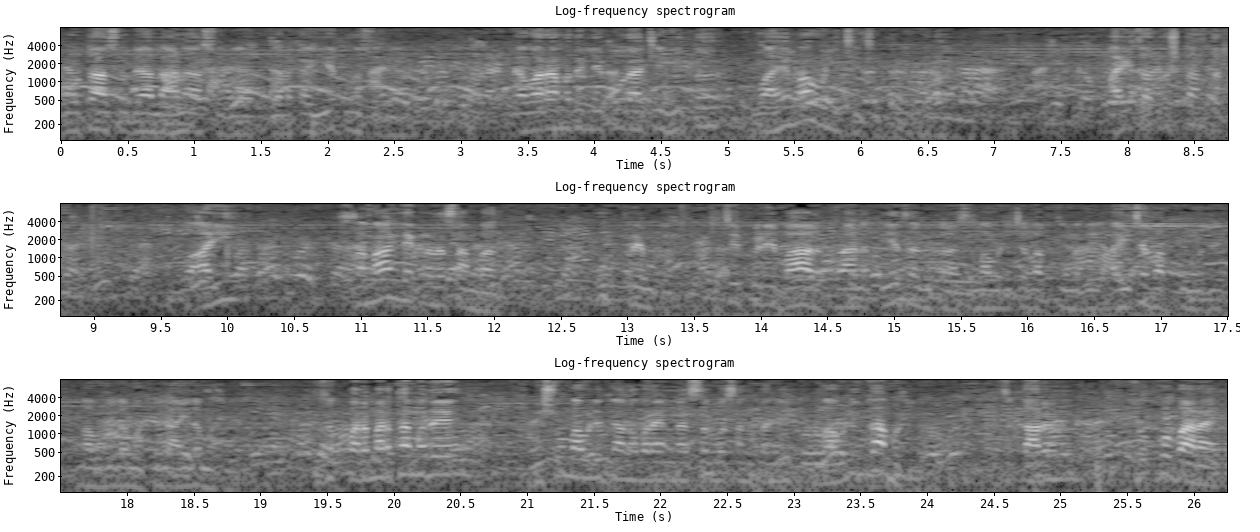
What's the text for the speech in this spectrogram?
मोठा असू द्या लहान असू द्या ज्याला काही येत नसू द्या. व्यवहारामध्ये लेकोराचे हित वाहे माऊलीचे चित्र आईचा दृष्टांत देतो. व आई समान लेकराला सांभाळते. खूप प्रेम करते. तिचे पिढे बाळ प्राण तेच विकळ असं माऊलीच्या बाबतीमध्ये आईच्या बाबतीमध्ये माऊलीला म्हटलेलं आईला म्हटलं. तसं परमार्थामध्ये विश्व माऊली ज्ञानोबरायांना सर्व संतांनी माऊली का म्हटलं? त्याचं कारण चोखोबार आहे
